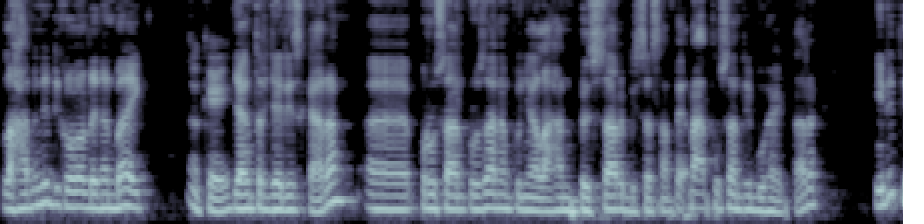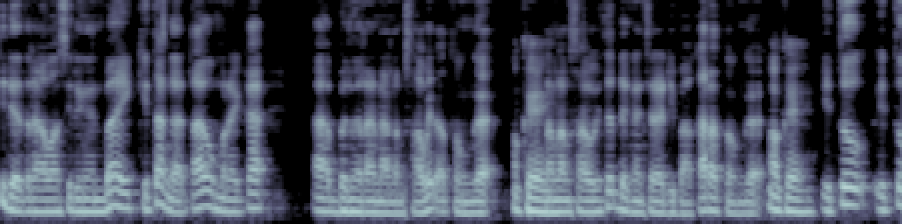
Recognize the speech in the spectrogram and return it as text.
lahan ini dikelola dengan baik. oke Yang terjadi sekarang eh, perusahaan-perusahaan yang punya lahan besar bisa sampai ratusan ribu hektar ini tidak terawasi dengan baik. Kita nggak tahu mereka eh, beneran nanam sawit atau enggak. oke Nanam sawit itu dengan cara dibakar atau enggak. oke Itu itu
